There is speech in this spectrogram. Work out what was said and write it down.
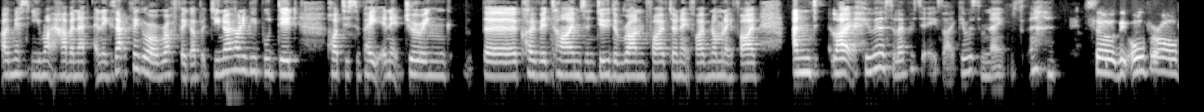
I guess you might have an, an exact figure or a rough figure, but do you know how many people did participate in it during the COVID times and do the run five, donate five, nominate five? And like, who are the celebrities? Like, give us some names. so the overall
